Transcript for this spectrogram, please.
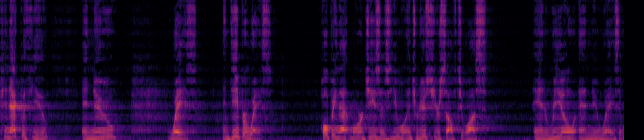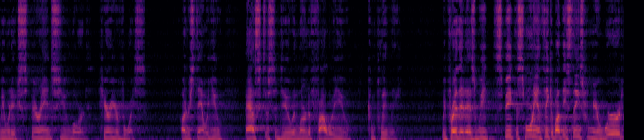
connect with you in new ways, in deeper ways. Hoping that, Lord Jesus, you will introduce yourself to us in real and new ways, that we would experience you, Lord, hear your voice, understand what you ask us to do, and learn to follow you completely. We pray that as we speak this morning and think about these things from your word,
